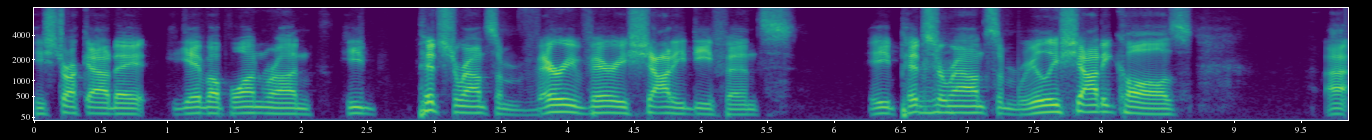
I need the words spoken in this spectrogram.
He struck out eight. He gave up one run. He pitched around some very, very shoddy defense. He pitched Mhm. around some really shoddy calls. Uh,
